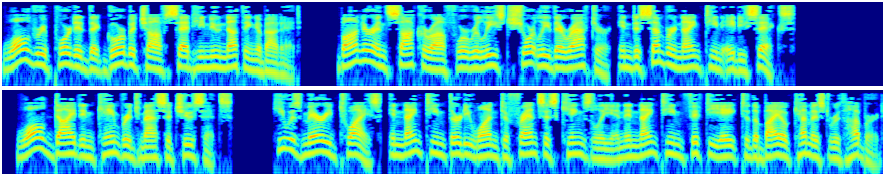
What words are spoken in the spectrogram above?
Wald reported that Gorbachev said he knew nothing about it. Bonner and Sakharov were released shortly thereafter, in December 1986. Wald died in Cambridge, Massachusetts. He was married twice, in 1931 to Frances Kingsley and in 1958 to the biochemist Ruth Hubbard.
